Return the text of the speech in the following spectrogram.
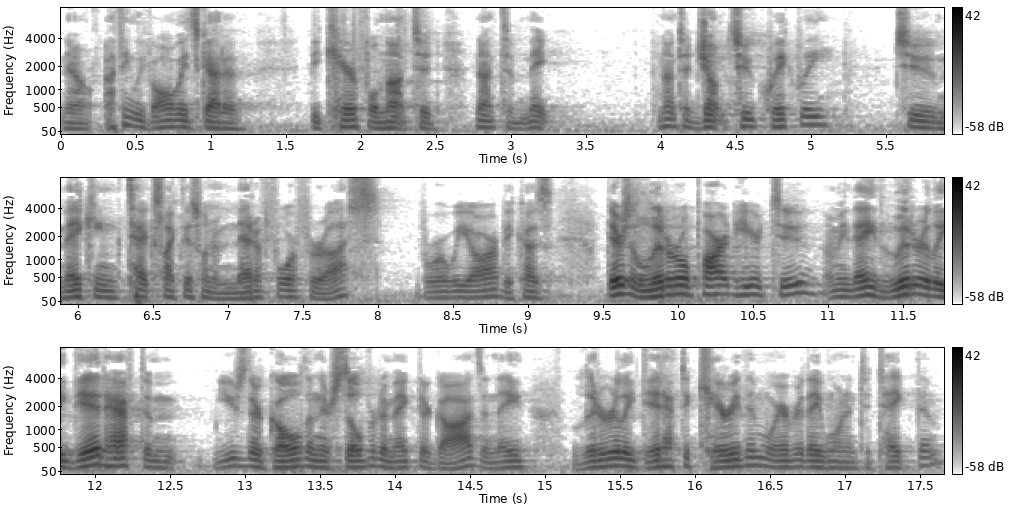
Now, I think we've always got to be careful not to, not to make not to jump too quickly to making text like this one a metaphor for us for where we are because there's a literal part here too. I mean, they literally did have to use their gold and their silver to make their gods, and they literally did have to carry them wherever they wanted to take them.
